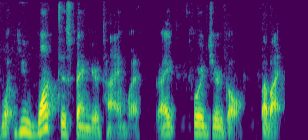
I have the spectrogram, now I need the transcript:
what you want to spend your time with, right? Towards your goal. Bye bye.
